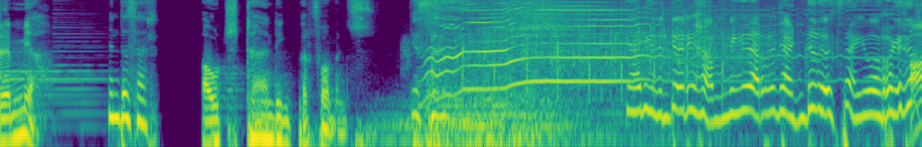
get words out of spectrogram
രമ്യ. എന്തോ സാർ? ഔട്ട്സ്റ്റാൻഡിംഗ് പെർഫോമൻസ് ഞാൻ ഇതിന്റെ ഒരു ഹമ്മിങ് കാരണം രണ്ടു ദിവസമായി ഉറങ്ങും ആ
